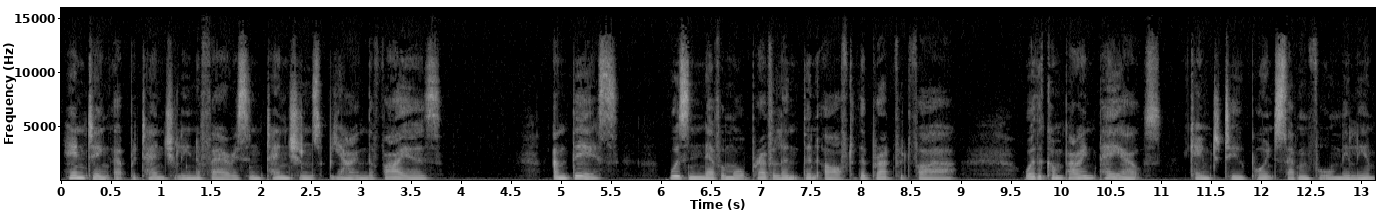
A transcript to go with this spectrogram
hinting at potentially nefarious intentions behind the fires. And this was never more prevalent than after the Bradford fire, where the combined payouts came to £2.74 million,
